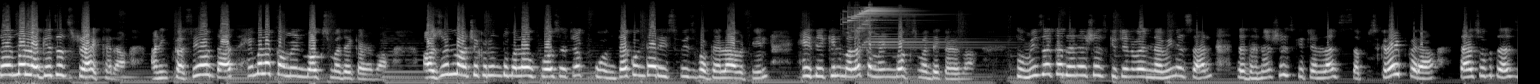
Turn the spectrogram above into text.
तर मग लगेचच ट्राय करा. आणि कसे होतात हे मला कमेंट बॉक्समध्ये कळवा. अजून माझ्याकडून तुम्हाला उपवासाच्या कोणत्या कोणत्या रेसिपीज बघायला आवडतील हे देखील मला कमेंट बॉक्समध्ये कळवा. तुम्ही जर का धनश्रीज किचनवर नवीन असाल तर धनश्रीज किचनला सबस्क्राईब करा. त्यासोबतच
